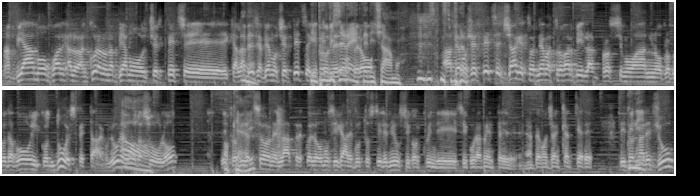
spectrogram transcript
Abbiamo qual- allora, ancora non abbiamo certezze calabresi, Vabbè. abbiamo certezze che torneremo però diciamo. Abbiamo certezze già che torniamo a trovarvi il prossimo anno proprio da voi con due spettacoli. Uno è uno Oh. da solo, l'improvvisazione, e l'altro è quello musicale, tutto stile musical, quindi sicuramente abbiamo già in cantiere di Quindi- tornare giù.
